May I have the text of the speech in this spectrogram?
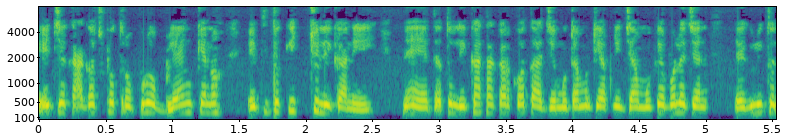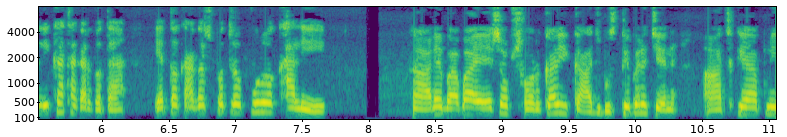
এই যে কাগজপত্র পুরো ব্ল্যাঙ্ক কেন? এতে তো কিচ্ছু লেখা নেই। হ্যাঁ, এতে তো লেখা থাকার কথা যে মোটামুটি আপনি যা মুখে বলেছেন এগুলি তো লেখা থাকার কথা। এত কাগজপত্র পুরো খালি। আরে বাবা, এসব সরকারি কাজ, বুঝতে পেরেছেন? আজকে আপনি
